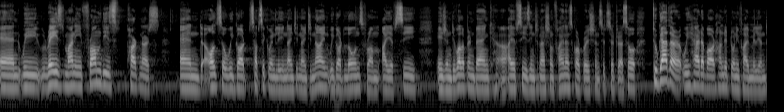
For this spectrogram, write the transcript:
And we raised money from these partners and also we got, subsequently in 1999, we got loans from IFC, Asian Development Bank, uh, IFC is International Finance Corporations, et cetera. So together, we had about $125 million,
